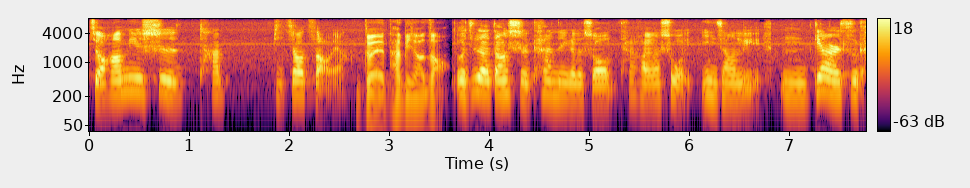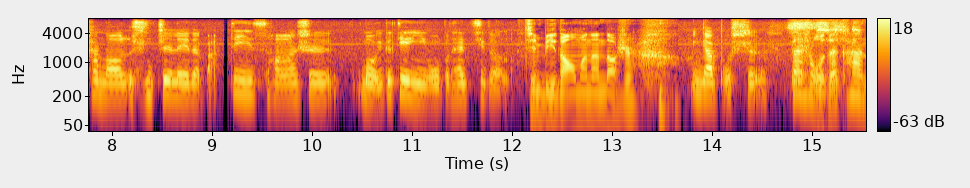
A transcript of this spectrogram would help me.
九号密室它比较早呀。对，他比较早。我记得当时看那个的时候，他好像是我印象里，嗯，第二次看到 这类的吧。第一次好像是某一个电影，我不太记得了。禁闭岛吗？难道是？应该不是。但是我在看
